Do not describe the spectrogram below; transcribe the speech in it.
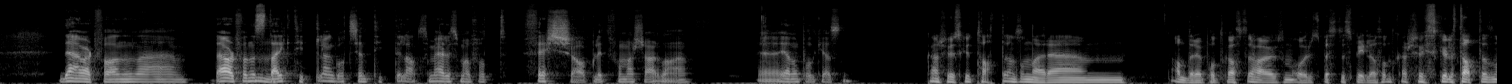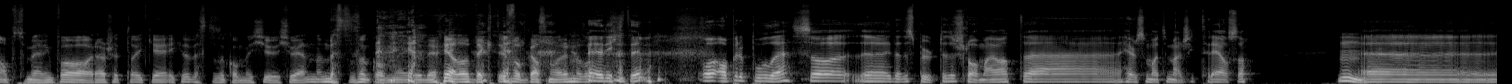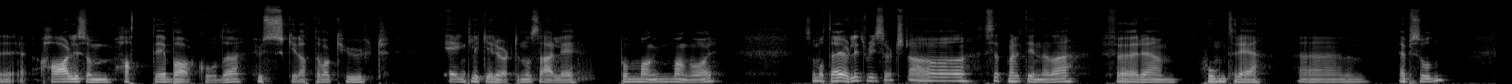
det er i hvert fall en eh, det er i hvert fall en sterk tittel, en godt kjent tittel, som jeg liksom har fått fresha opp litt for meg sjøl eh, gjennom podkasten. Kanskje vi skulle tatt en sånn derre um, Andre podkaster har jo liksom årets beste spill og sånn. Kanskje vi skulle tatt en sånn oppsummering på året og slutt, og ikke, ikke det beste som kom i 2021, men det beste som kom i det vi hadde dekket i podkasten vår. Riktig. Og apropos det, så uh, i det du spurte, det slår meg jo at uh, Heroes of Mighty Magic 3 også Mm. eh, har liksom hatt det i bakhodet, husker at det var kult, egentlig ikke rørt det noe særlig på mange, mange år. Så måtte jeg gjøre litt research da, og sette meg litt inn i det før um, Home 3-episoden.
